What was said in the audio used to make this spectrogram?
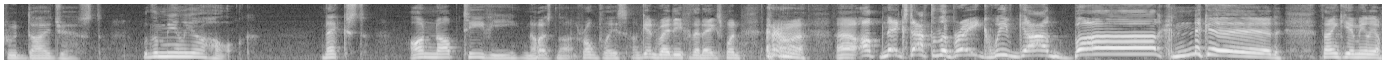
Food Digest with Amelia Hawke. Next on Knob TV. No, it's not. Wrong place. I'm getting ready for the next one. uh, up next after the break, we've got Buck Naked. Thank you, Amelia.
